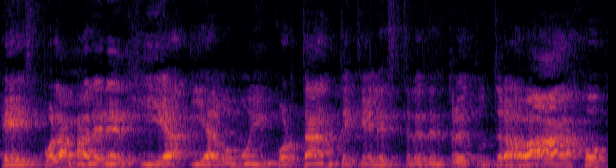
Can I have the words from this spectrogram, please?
es por la mala energía y algo muy importante, que el estrés dentro de tu trabajo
